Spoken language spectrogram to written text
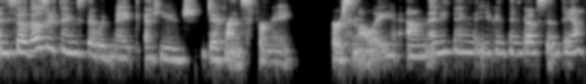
And so those are things that would make a huge difference for me personally. Um, anything that you can think of, Cynthia?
